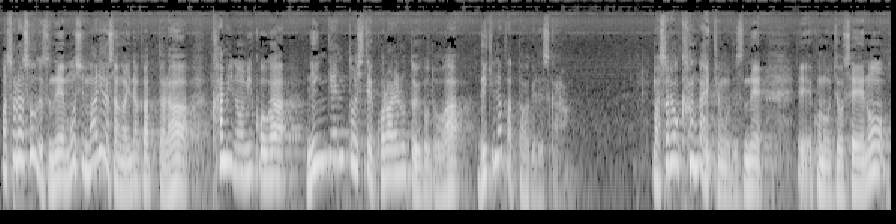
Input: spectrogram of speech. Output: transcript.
まあ、それはそうですね。もしマリアさんがいなかったら神の御子が人間として来られるということはできなかったわけですから、まあ、それを考えてもですねこの女性の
